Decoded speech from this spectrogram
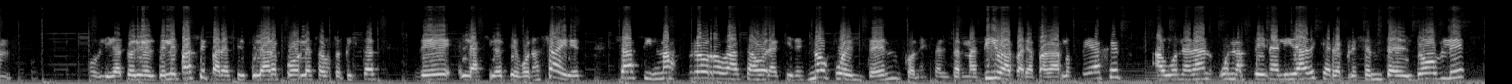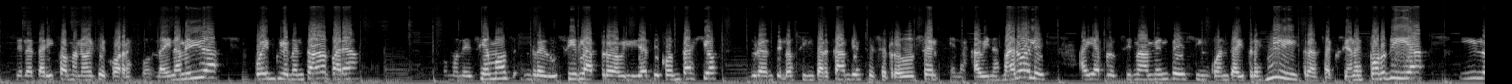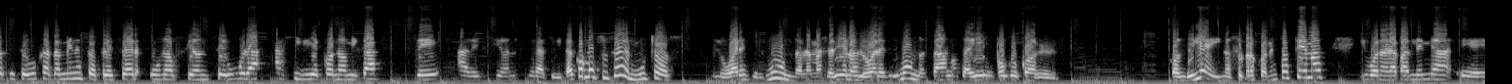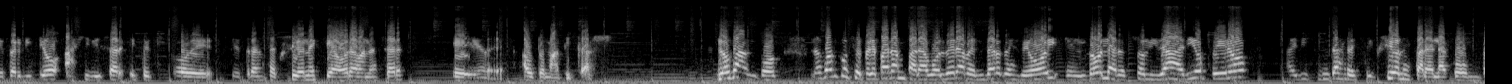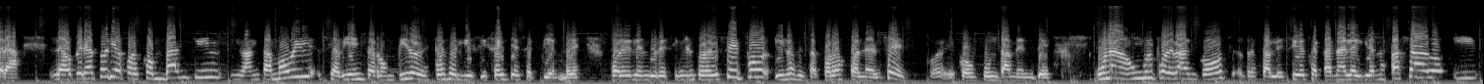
obligatorio del telepase para circular por las autopistas de la ciudad de Buenos Aires. Ya sin más prórrogas ahora, quienes no cuenten con esta alternativa para pagar los peajes abonarán una penalidad que representa el doble de la tarifa manual que corresponda. Y la medida fue implementada para como decíamos, reducir la probabilidad de contagio durante los intercambios que se producen en las cabinas manuales. Hay aproximadamente 53.000 transacciones por día y lo que se busca también es ofrecer una opción segura, ágil y económica de adhesión gratuita, como sucede en muchos lugares del mundo, en la mayoría de los lugares del mundo. Estábamos ahí un poco con, con delay nosotros con estos temas y bueno, la pandemia eh, permitió agilizar este tipo de transacciones que ahora van a ser eh, automáticas. Los bancos. Los bancos se preparan para volver a vender desde hoy el dólar solidario, pero hay distintas restricciones para la compra. La operatoria por home banking y banca móvil se había interrumpido después del 16 de septiembre por el endurecimiento del CEPO y los desacuerdos con el CES eh, conjuntamente. Una, un grupo de bancos restableció ese canal el viernes pasado y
